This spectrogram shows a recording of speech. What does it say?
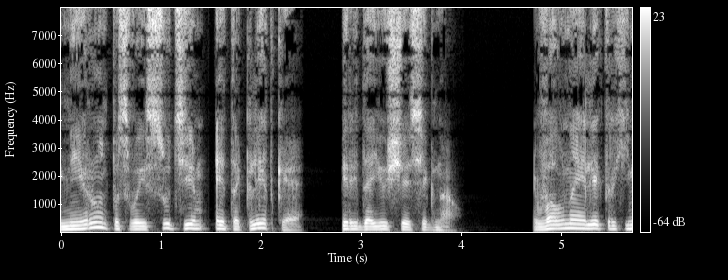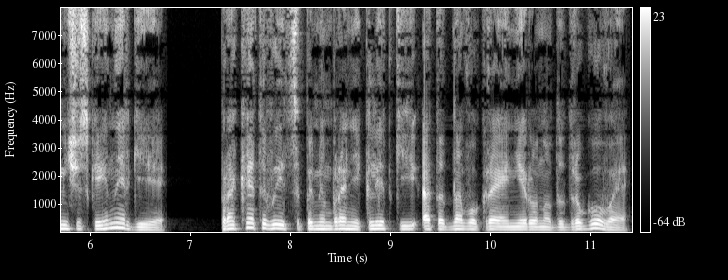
Нейрон по своей сути – это клетка, передающая сигнал. Волна электрохимической энергии прокатывается по мембране клетки от одного края нейрона до другого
